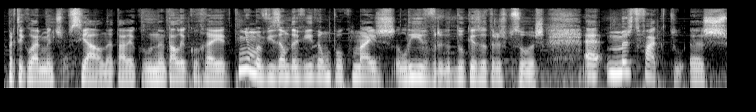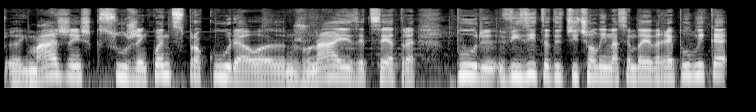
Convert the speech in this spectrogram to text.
particularmente especial, Natália, Natália Correia, que tinha uma visão da vida um pouco mais livre do que as outras pessoas. Uh, mas, de facto, as imagens que surgem quando se procura nos jornais, etc., por visita de Chicholina à Assembleia da República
